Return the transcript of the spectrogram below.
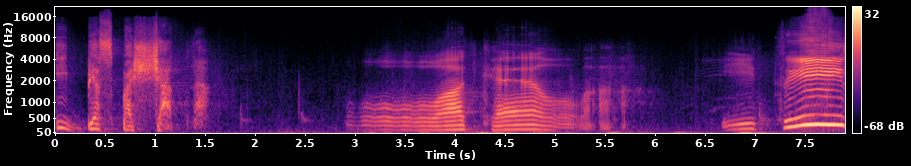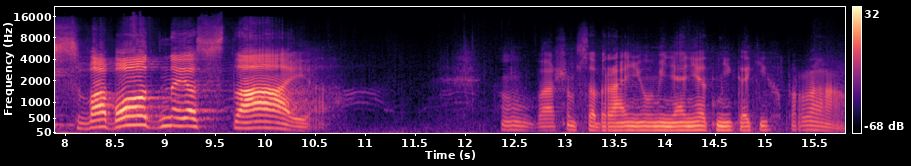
и беспощадна. Акелла, и ты свободная стая. В вашем собрании у меня нет никаких прав.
